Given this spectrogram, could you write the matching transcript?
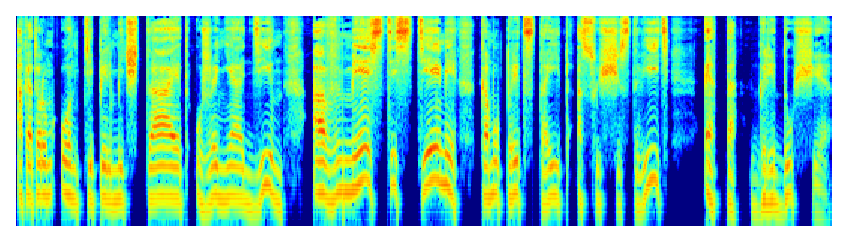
о котором он теперь мечтает уже не один, а вместе с теми, кому предстоит осуществить это грядущее?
